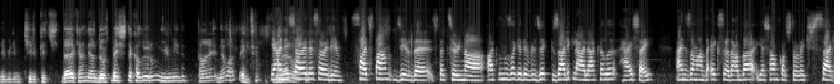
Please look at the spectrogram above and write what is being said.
ne bileyim kirpik derken yani 4-5'te kalıyorum. 27 tane ne var? Eğitim. Yani var? şöyle söyleyeyim. Saçtan cilde, işte tırnağa, aklınıza gelebilecek güzellikle alakalı her şey. Aynı zamanda ekstradan da yaşam koçluğu ve kişisel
